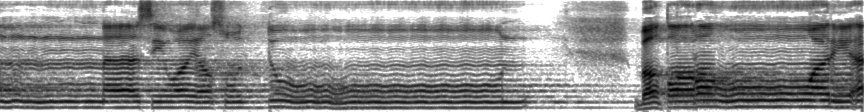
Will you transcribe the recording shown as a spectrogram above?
الناس ويصدون. بطرا ورئاء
